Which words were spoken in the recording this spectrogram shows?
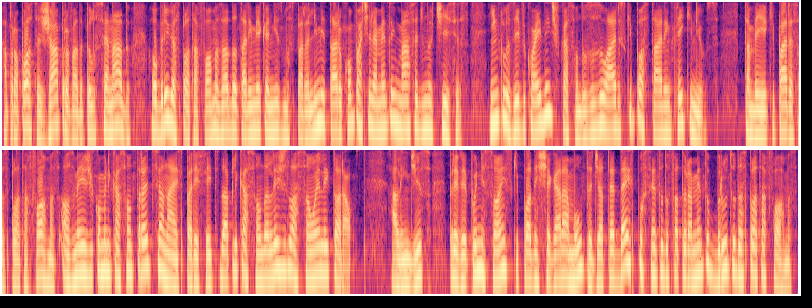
A proposta, já aprovada pelo Senado, obriga as plataformas a adotarem mecanismos para limitar o compartilhamento em massa de notícias, inclusive com a identificação dos usuários que postarem fake news. Também equipar essas plataformas aos meios de comunicação tradicionais para efeitos da aplicação da legislação eleitoral. Além disso, prevê punições que podem chegar à multa de até 10% do faturamento bruto das plataformas,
